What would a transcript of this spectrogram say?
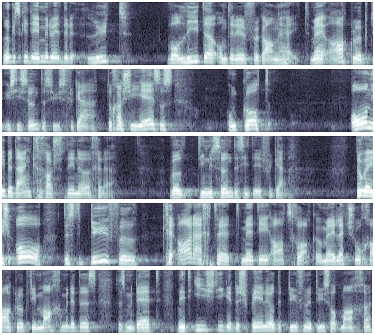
Schau, es gibt immer wieder Leute, die leiden unter ihrer Vergangenheit. Wir haben angeschaut, unsere Sünden sind uns vergeben. Du kannst Jesus und Gott, ohne Bedenken kannst du dich nähern, weil deine Sünden sind dir vergeben. Du weißt auch, dass der Teufel kein Anrecht hat, mehr dich anzuklagen. Und wir haben letzte Woche angeschaut, wie machen wir das, dass wir dort nicht einsteigen, das Spiel oder der Teufel mit uns machen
